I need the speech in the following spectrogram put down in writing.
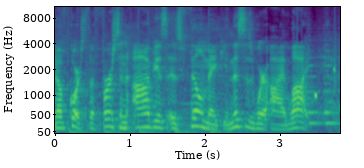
Now, of course, the first and obvious is filmmaking. This is where I lie.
